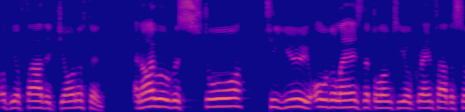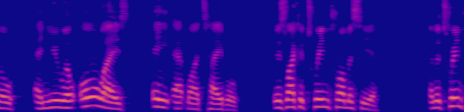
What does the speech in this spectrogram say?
of your father Jonathan, and I will restore to you all the lands that belong to your grandfather Saul, and you will always eat at my table. There's like a twin promise here. And the twin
